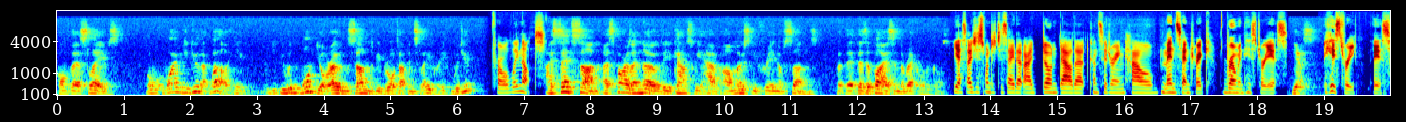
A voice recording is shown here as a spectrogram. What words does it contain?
of their slaves. Well, why would you do that? Well, you, you wouldn't want your own son to be brought up in slavery, would you? Probably not. I said son. As far as I know, the accounts we have are mostly freeing of sons. But there, there's a bias in the record, of course. Yes, I just wanted to say that I don't doubt that considering how men centric Roman history is. Yes. History, is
